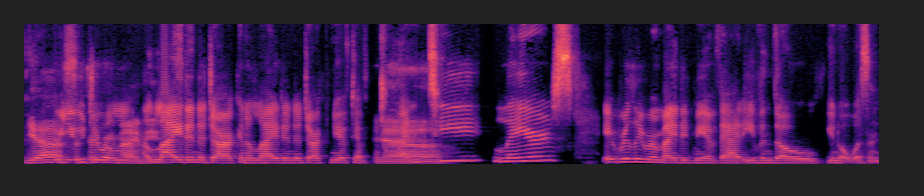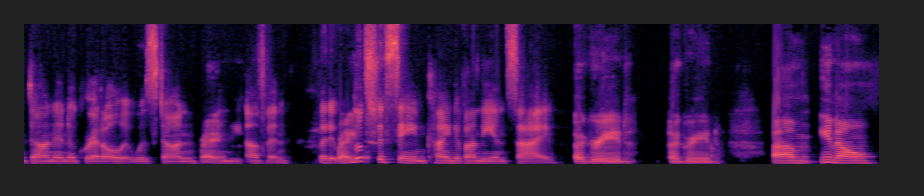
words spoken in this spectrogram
Yeah. where you do a, a light and a dark and a light and a dark, and you have to have Yeah. 20 layers. It really reminded me of that, even though, you know, it wasn't done in a griddle, it was done Right. in the oven. But it Right. looked the same kind of on the inside. Agreed. Agreed. Um, you know,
